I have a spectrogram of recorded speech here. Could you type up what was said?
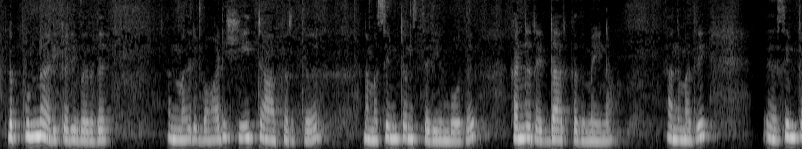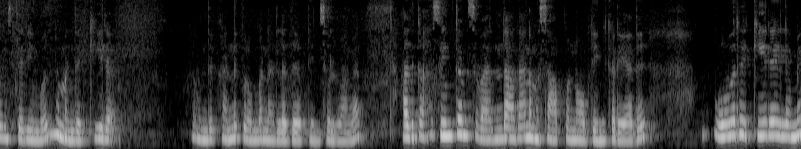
இல்லை புண்ணு அடிக்கடி வருது. அந்த மாதிரி பாடி ஹீட் ஆகிறது நம்ம சிம்டம்ஸ் தெரியும் போது கண் ரெட்டாக இருக்குது மெயினாக அந்த மாதிரி சிம்டம்ஸ் தெரியும் போது நம்ம இந்த கீரை வந்து கண்ணுக்கு ரொம்ப நல்லது அப்படின்னு சொல்லுவாங்க. அதுக்காக சிம்டம்ஸ் வந்தால் தான் நம்ம சாப்பிட்ணும் அப்படின்னு கிடையாது. ஒவ்வொரு கீரையிலுமே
